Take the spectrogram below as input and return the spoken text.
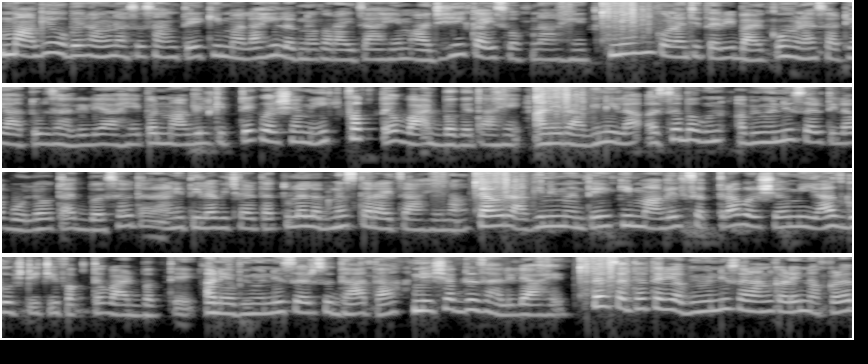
मागे उभे राहून असं सांगते की मलाही लग्न करायचं आहे. माझीही काही स्वप्न आहेत. मीही कोणाची तरी बायको होण्यासाठी आतुर झालेली आहे. पण मागील कित्येक वर्ष मी फक्त वाट बघत आहे आणि रागिनीला असं बघून अभिमन्यू सर तिला बोलवतात बसवतात आणि तिला विचारतात तुला लग्नच करायचं आहे ना? त्यावर रागिनी म्हणते की मागील सतरा वर्ष मी याच गोष्टीची फक्त वाट बघते. आणि अभिमन्यू सर सुद्धा आता निशब्द झालेले आहेत. तर सध्या तरी अभिमन्यू सरांकडे नकळत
